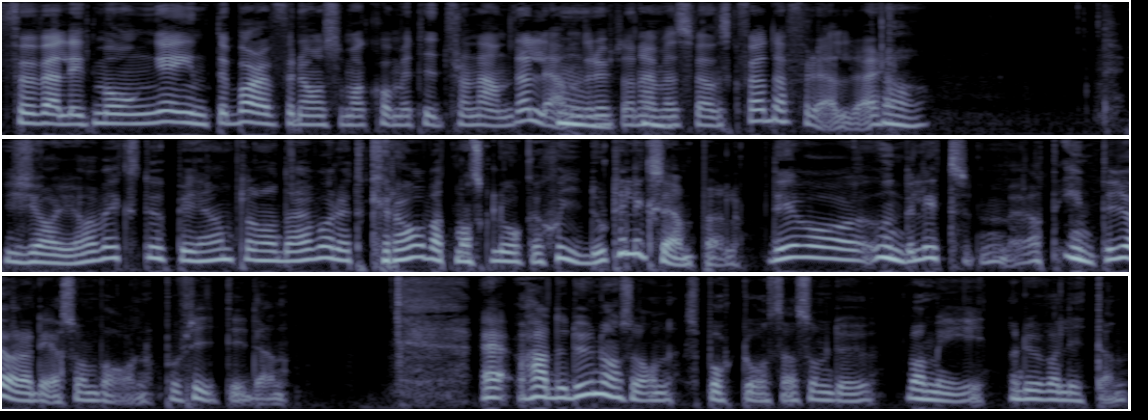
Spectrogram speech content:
för väldigt många, inte bara för de som har kommit hit från andra länder mm. utan mm. även svenskfödda föräldrar. Ja. Ja, jag växte upp i Jämtland och där var det ett krav att man skulle åka skidor till exempel. Det var underligt att inte göra det som barn på fritiden. Eh, hade du någon sån sport, Åsa, som du var med i när du var liten?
